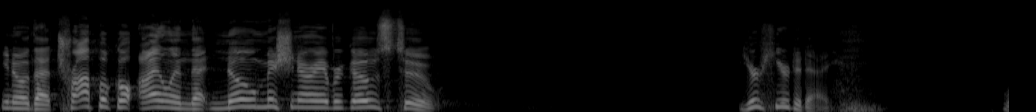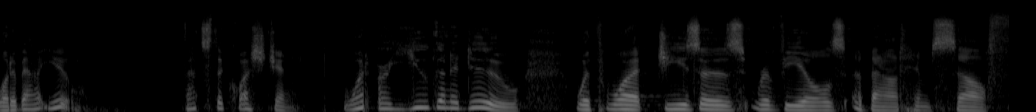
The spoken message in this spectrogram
you know, that tropical island that no missionary ever goes to? You're here today. What about you? That's the question. What are you going to do with what Jesus reveals about himself?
